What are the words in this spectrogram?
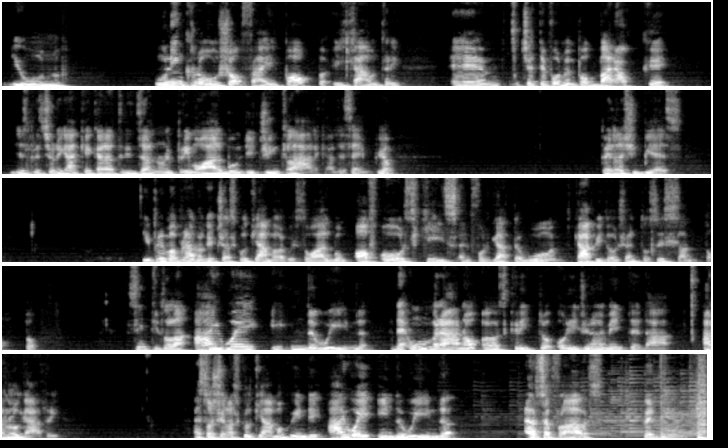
di un, un incrocio fra il pop, il country e mm, certe forme un po' barocche di espressione che anche caratterizzarono il primo album di Gene Clark, ad esempio, per la CBS. Il primo brano che ci ascoltiamo da questo album, Of Horse Keys and Forgotten Woman, capitolo 168, si intitola Highway in the Wind ed è un brano eh, scritto originariamente da Arlo Guthrie. Adesso ce l'ascoltiamo, quindi Highway in the Wind, Earth and Flowers per voi.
